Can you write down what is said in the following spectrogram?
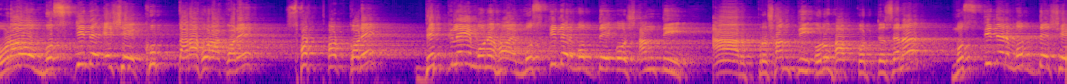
ওরাও মসজিদে এসে খুব তাড়াহুড়া করে, ছটফট করে, দেখলেই মনে হয় মসজিদের মধ্যে ও শান্তি আর প্রশান্তি অনুভব করতেছে না। মসজিদের মধ্যে সে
